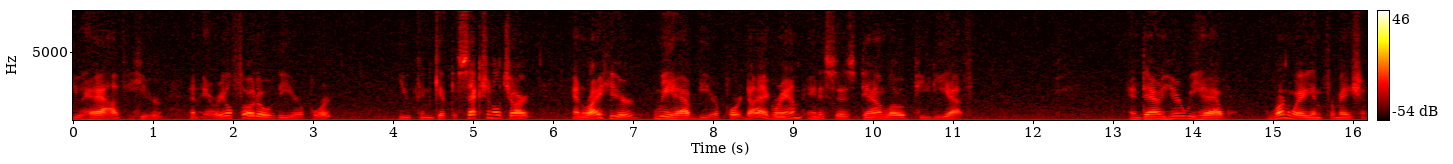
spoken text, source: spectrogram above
You have here an aerial photo of the airport. You can get the sectional chart. And right here we have the airport diagram and it says download PDF. And down here we have runway information.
